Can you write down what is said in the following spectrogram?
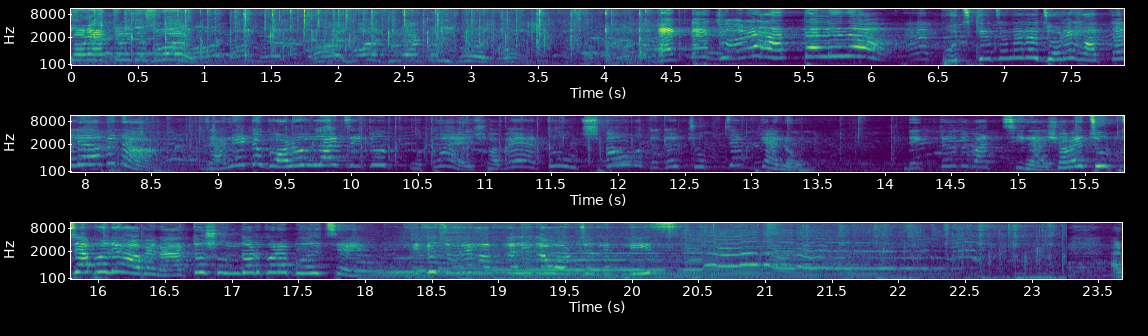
জোরে হাত তালি দে সবাই। একটা জোরে হাততালি দাও। পুচকে জনেরা জোরে হাততালি হবে না। জানি একটু গরম লাগছে, একটু কোথায়? সবাই এত উৎসাহ করতে তো চুপচাপ কেন? দেখতেও তো পাচ্ছি না। সবাই চুপচাপ হলে হবে না, এত সুন্দর করে বলছে। একটু জোরে হাততালি দাও ওর জন্য প্লিজ আর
